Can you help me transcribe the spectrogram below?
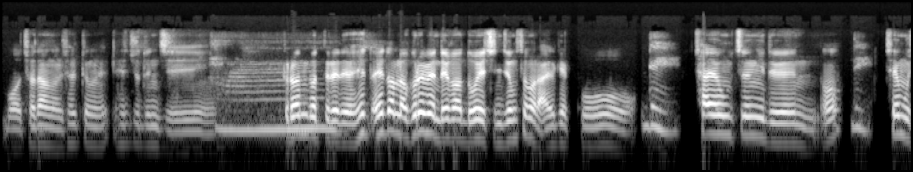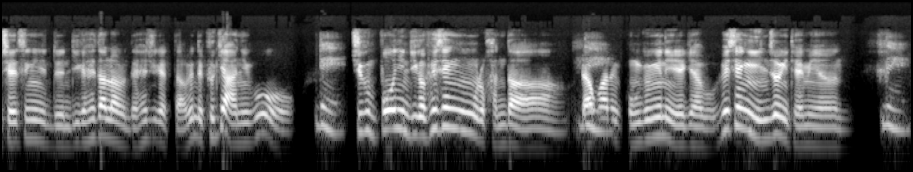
뭐 저당을 설정을 해주든지 음. 그런 것들에 대해 해, 해달라 그러면 내가 너의 진정성을 알겠고 네. 차용증이든 어 네. 채무 재승인이든 네가 해달라는데 해주겠다. 근데 그게 아니고 네. 지금 뻔히 네가 회생으로 간다라고 네. 하는 공경연이 얘기하고 회생이 인정이 되면 네.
